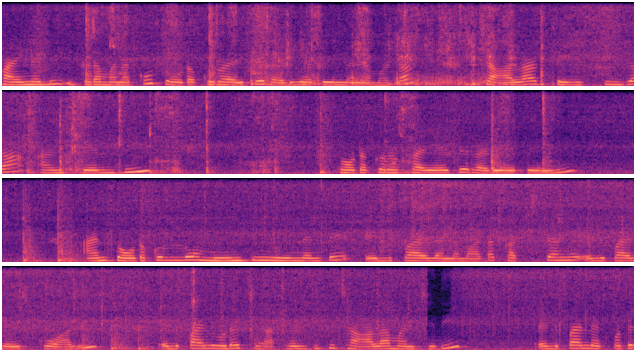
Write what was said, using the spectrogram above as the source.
ఫైనలీ ఇక్కడ మనకు తోటకూర అయితే రెడీ అయిపోయిందన్నమాట. చాలా టేస్టీగా అండ్ హెల్దీ తోటకూర ఫ్రై అయితే రెడీ అయిపోయింది. అండ్ తోటకూరలో మెయిన్ థింగ్ ఏంటంటే ఎల్లిపాయలు అన్నమాట. ఖచ్చితంగా ఎల్లిపాయలు వేసుకోవాలి. ఎల్లిపాయలు కూడా చా- హెల్త్కి చాలా మంచిది. ఎల్లిపాయలు లేకపోతే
